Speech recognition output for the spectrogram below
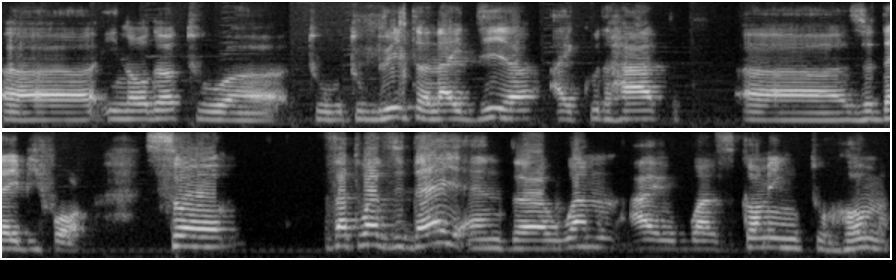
uh, in order to, uh, to to build an idea I could have the day before. So that was the day, and when I was coming to home.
